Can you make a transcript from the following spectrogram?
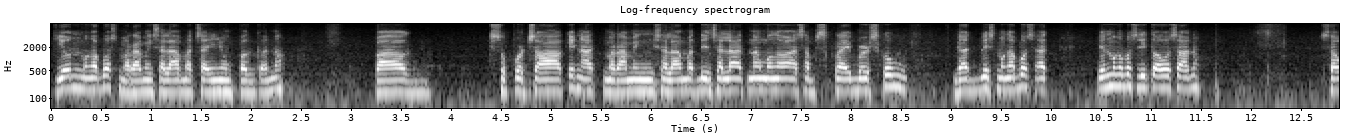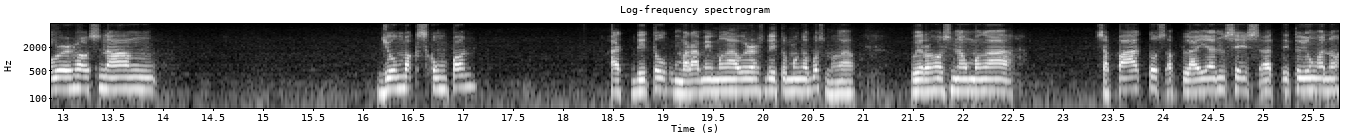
yun mga boss, maraming salamat sa inyong pag ano, pag support sa akin at maraming salamat din sa lahat ng mga subscribers ko. God bless mga boss. At yun mga boss dito ako sa ano? Sa warehouse ng Jumax compound. At dito maraming mga warehouse dito mga boss, mga warehouse ng mga sapatos, appliances. At ito yung ano,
